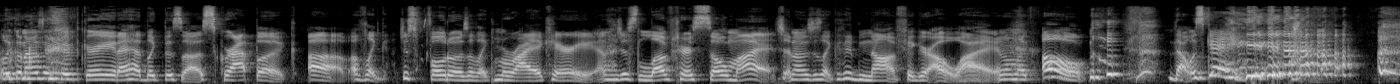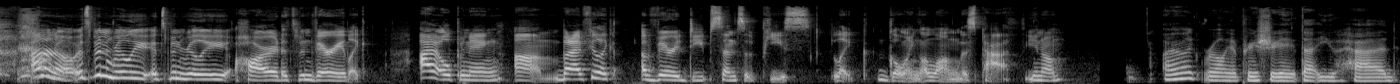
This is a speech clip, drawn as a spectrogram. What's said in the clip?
like when I was in fifth grade, I had like this uh, scrapbook uh, of like just photos of like Mariah Carey, and I just loved her so much, and I was just like, I could not figure out why, and I'm like, oh, that was gay. I don't know. It's been really, it's been really hard. It's been very like eye opening. Um, but I feel like a very deep sense of peace like going along this path you know? I like really appreciate that you had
